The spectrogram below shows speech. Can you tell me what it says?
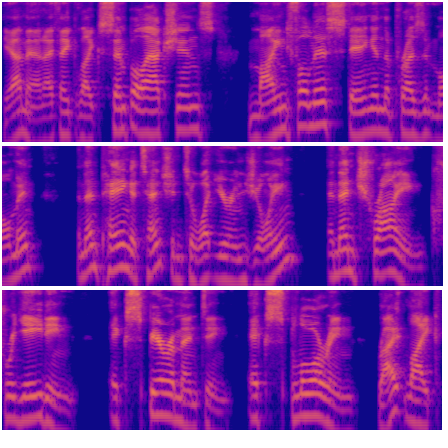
Yeah, man. I think like simple actions, mindfulness, staying in the present moment and then paying attention to what you're enjoying and then trying, creating, experimenting, exploring, right? Like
